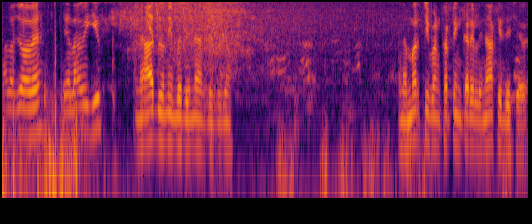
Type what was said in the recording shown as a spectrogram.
હાલો જો હવે તેલ આવી ગયું. અને આદુ ની બધી નાખી દીધું અને મરચી પણ કટિંગ કરેલી નાખી દીધી હવે.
